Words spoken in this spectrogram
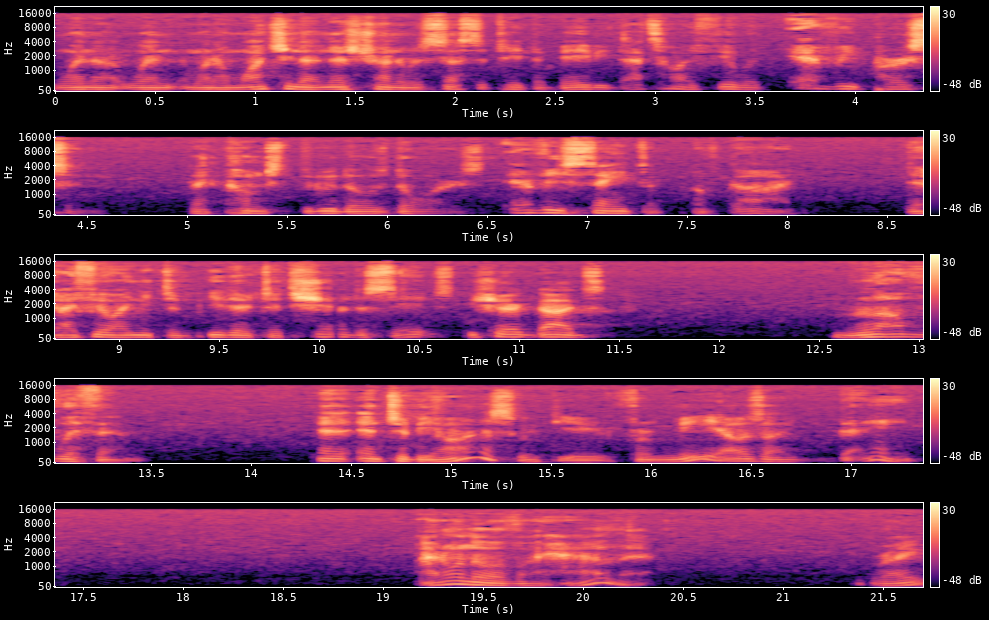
when, I, when, when I'm watching that nurse trying to resuscitate the baby. That's how I feel with every person that comes through those doors. Every saint of, of God that I feel I need to be there to share the to share God's love with them. And, and to be honest with you, for me, I was like, dang, I don't know if I have that, right?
